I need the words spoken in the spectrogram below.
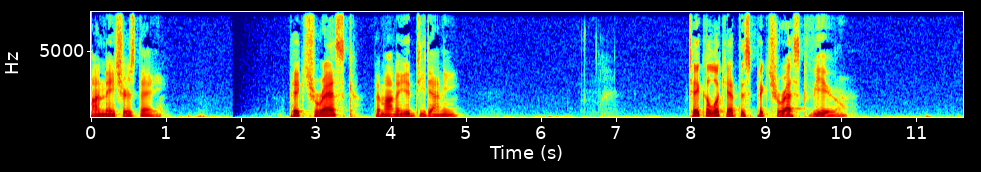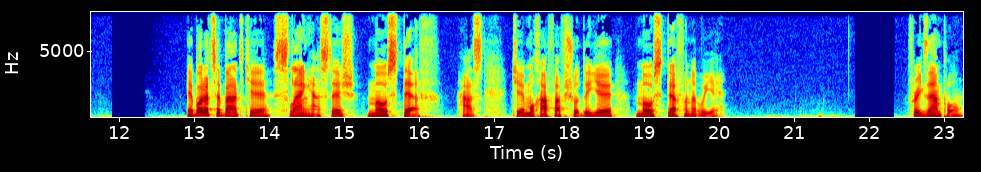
on Nature's Day. Picturesque به معنای دیدنی. Take a look at this picturesque view. عبارت بعد که slang هستش most deaf هست که مخفف شده most definitely. For example,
